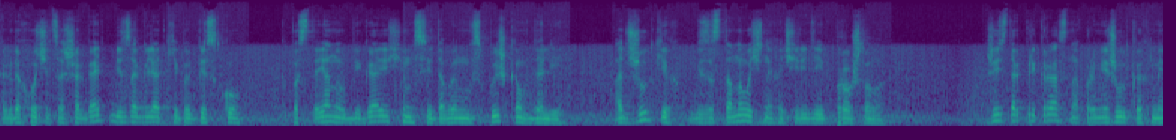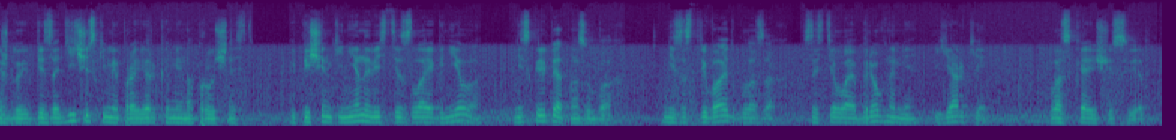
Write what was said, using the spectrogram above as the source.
когда хочется шагать без оглядки по песку, к постоянно убегающим световым вспышкам вдали, от жутких, безостановочных очередей прошлого. Жизнь так прекрасна в промежутках между эпизодическими проверками на прочность, и песчинки ненависти, зла и гнева не скрипят на зубах, не застревают в глазах, застилая бревнами яркий, ласкающий свет –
